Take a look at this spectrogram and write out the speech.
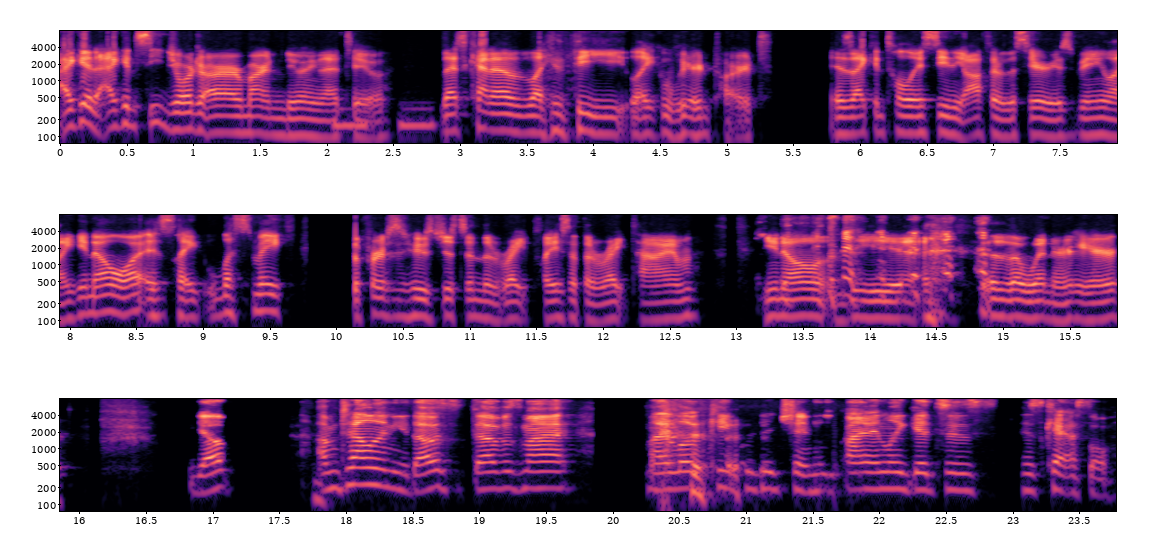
I could I could see George R. R. Martin doing that too. Mm-hmm. That's kind of like the like weird part is I could totally see the author of the series being like, you know what? It's like let's make the person who's just in the right place at the right time, you know, the the winner here. Yep. I'm telling you, that was that was my my low key prediction. He finally gets his his castle.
